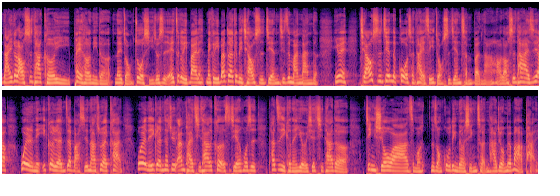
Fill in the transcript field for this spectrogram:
哪一个老师他可以配合你的那种作息，就是哎，这个礼拜每个礼拜都要跟你调时间，其实蛮难的。因为调时间的过程，它也是一种时间成本啊。好，老师他还是要为了你一个人再把时间拿出来看，为了你一个人再去安排其他的课的时间，或是他自己可能有一些其他的进修啊，什么那种固定的行程，他就没有办法排。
